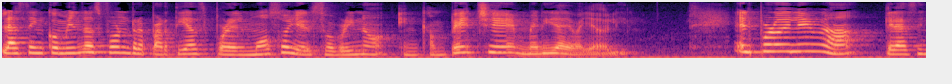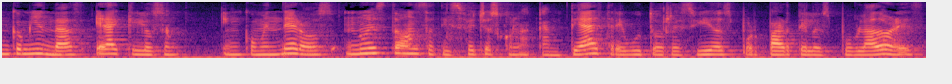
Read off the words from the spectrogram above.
las encomiendas fueron repartidas por el mozo y el sobrino en Campeche, Mérida y Valladolid. El problema de las encomiendas era que los encomenderos no estaban satisfechos con la cantidad de tributos recibidos por parte de los pobladores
